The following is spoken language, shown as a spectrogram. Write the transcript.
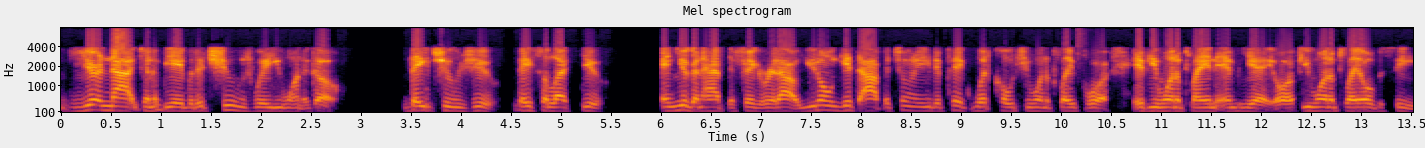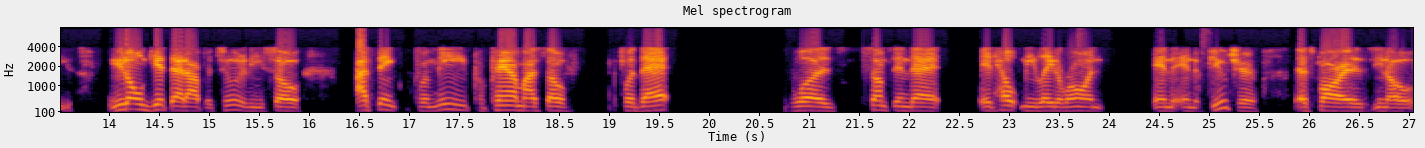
you're not going to be able to choose where you want to go. They choose you, they select you, and you're going to have to figure it out. You don't get the opportunity to pick what coach you want to play for if you want to play in the NBA or if you want to play overseas. You don't get that opportunity. So I think for me, preparing myself for that was something that it helped me later on in in the future as far as you know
